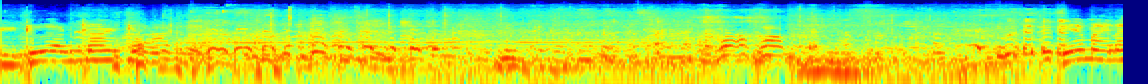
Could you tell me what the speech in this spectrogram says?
ఇటు అట్లా ఇట్లా ఏమైనా?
